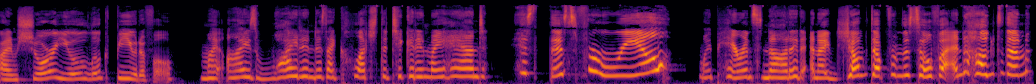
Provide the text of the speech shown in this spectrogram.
I'm sure you'll look beautiful. My eyes widened as I clutched the ticket in my hand. Is this for real? My parents nodded and I jumped up from the sofa and hugged them.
